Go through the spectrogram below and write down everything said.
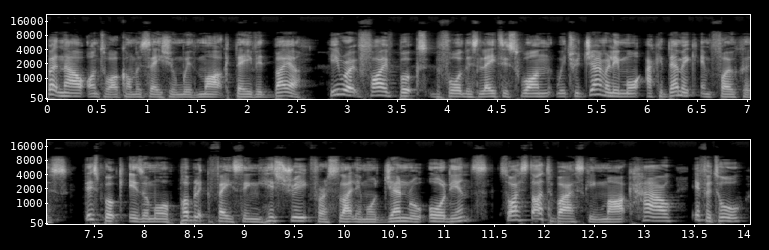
But now onto our conversation with Marc David Baer. He wrote five books before this latest one, which were generally more academic in focus. This book is a more public facing history for a slightly more general audience, so I started by asking Marc how, if at all,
